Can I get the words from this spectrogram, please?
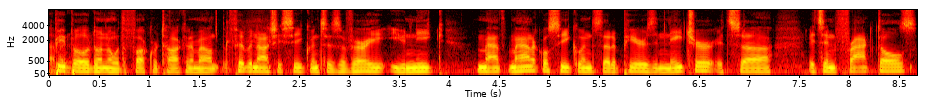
For people who don't know what the fuck we're talking about, the Fibonacci sequence is a very unique mathematical sequence that appears in nature. It's uh, it's in fractals.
